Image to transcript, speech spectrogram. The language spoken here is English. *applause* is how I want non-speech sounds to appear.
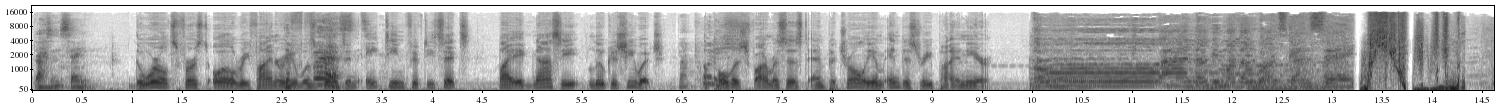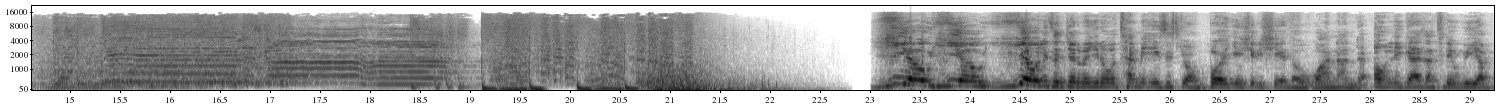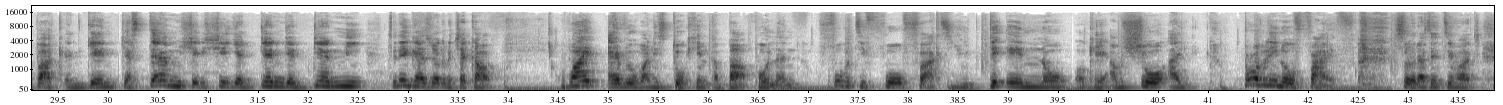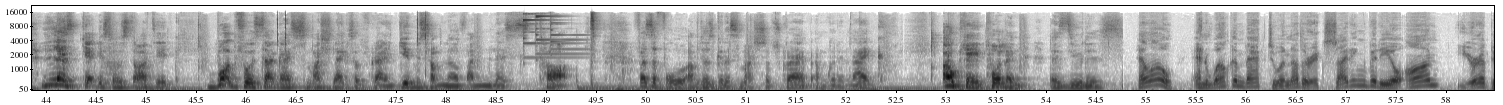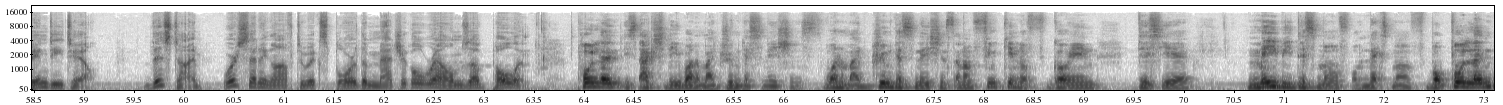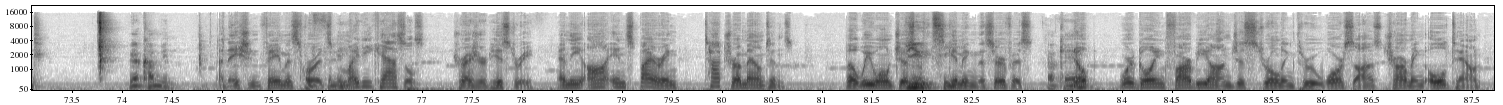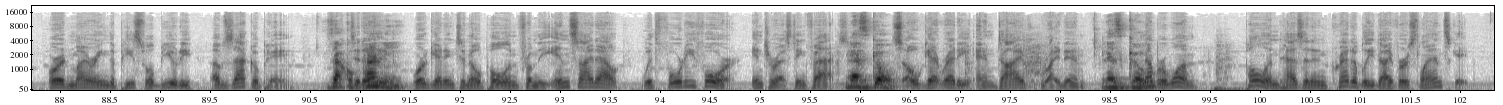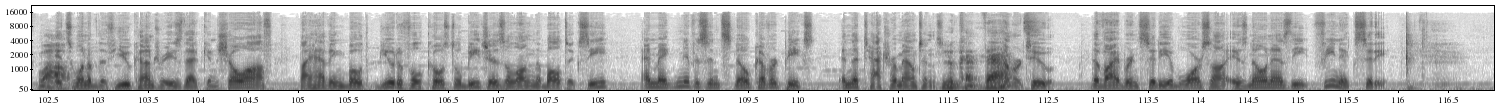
That's insane. The world's first oil refinery The was first? built in 1856 by Ignacy Lukasiewicz, a Polish. Polish pharmacist and petroleum industry pioneer. Oh, Yo, yo, yo, ladies and gentlemen, you know what time it is. It's your boy, again, Shady Shae, the one and the only, guys. And today we are back again. Yes, them, Shady Shae, you den, you den me. Today, guys, we're going to check out why everyone is talking about Poland. 44 facts you didn't know. Okay, I'm sure I probably know five. *laughs* so that's it too much. Let's get this one started. But before we start, guys, smash like, subscribe, give me some love, and let's start. First of all, I'm just gonna smash subscribe. I'm gonna like. Okay, Poland, let's do this. Hello, and welcome back to another exciting video on Europe in Detail. This time, we're setting off to explore the magical realms of Poland. Poland is actually one of my dream destinations. One of my dream destinations, and I'm thinking of going this year, maybe this month or next month. But Poland, we're coming. a nation famous for its mighty castles, treasured history, and the awe-inspiring Tatra Mountains. But we won't just be skimming the surface. Okay. Nope, we're going far beyond just strolling through Warsaw's charming old town or admiring the peaceful beauty of Zakopane. Today, Zakopane. we're getting to know Poland from the inside out with 44 interesting facts. Let's go. So get ready and dive right in. Let's go. Number one, Poland has an incredibly diverse landscape. Wow. It's one of the few countries that can show off by having both beautiful coastal beaches along the Baltic Sea and magnificent snow-covered peaks in the Tatra Mountains. Look at that. Number two, the vibrant city of Warsaw is known as the Phoenix City.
